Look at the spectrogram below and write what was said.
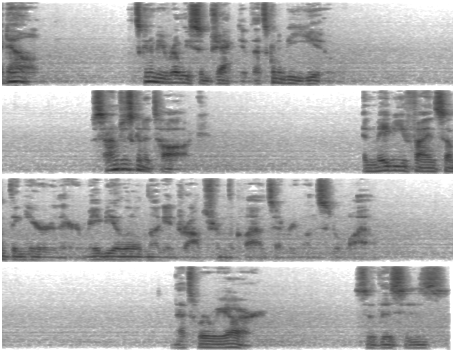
I don't. It's going to be really subjective. That's going to be you. So I'm just going to talk. And maybe you find something here or there. Maybe a little nugget drops from the clouds every once in a while that's where we are. So this is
